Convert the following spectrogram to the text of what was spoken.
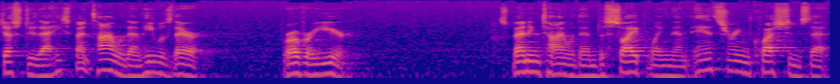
just do that, he spent time with them. He was there for over a year, spending time with them, discipling them, answering questions that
